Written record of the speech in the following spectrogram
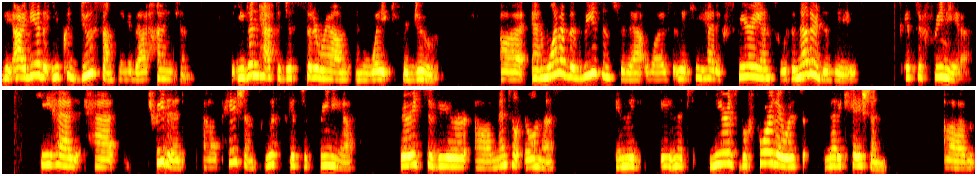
The idea that you could do something about Huntington's, that you didn't have to just sit around and wait for doom. Uh, and one of the reasons for that was that he had experience with another disease, schizophrenia. He had had treated uh, patients with schizophrenia, very severe uh, mental illness in the in the years before there was medication um,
